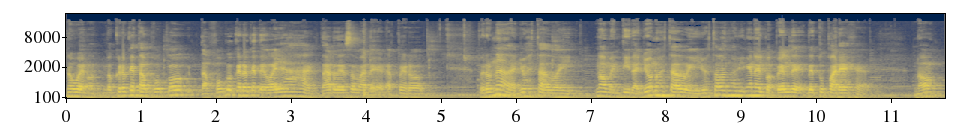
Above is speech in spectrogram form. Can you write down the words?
No, bueno, no creo que tampoco, tampoco creo que te vayas a jactar de esa manera, pero pero nada, yo he estado ahí. No, mentira, yo no he estado ahí. Yo he estado más bien en el papel de, de tu pareja, ¿no?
